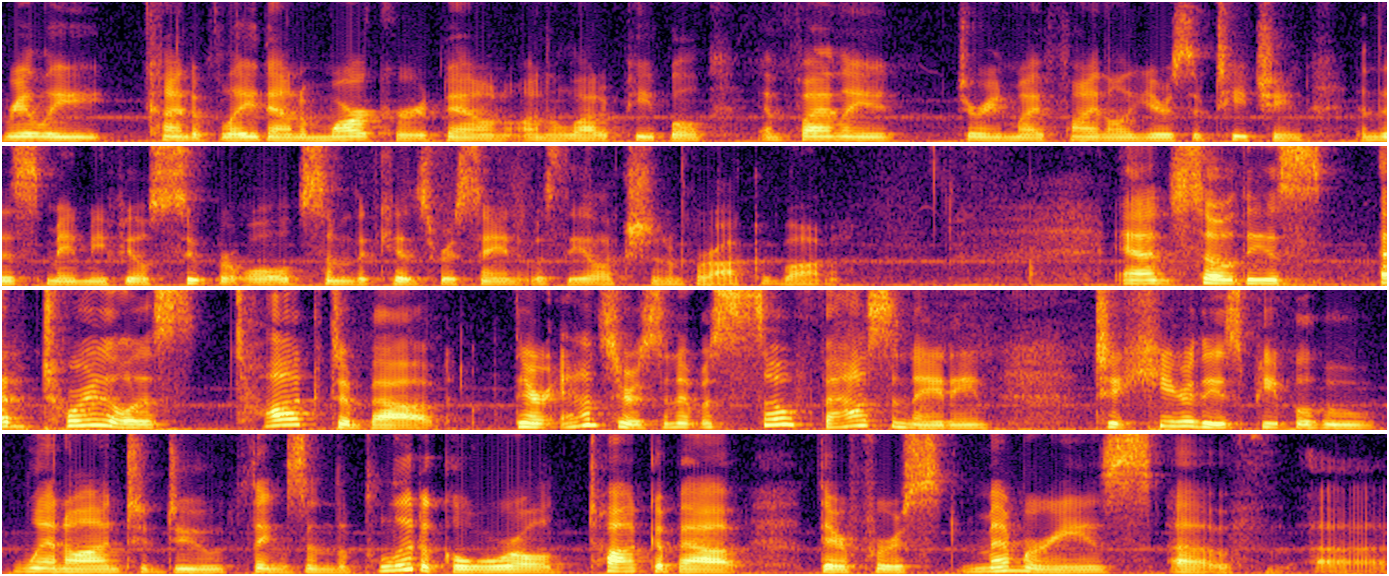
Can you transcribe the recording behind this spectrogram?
really kind of lay down a marker down on a lot of people and finally during my final years of teaching, and this made me feel super old. Some of the kids were saying it was the election of Barack Obama. And so these editorialists talked about their answers, and it was so fascinating to hear these people who went on to do things in the political world talk about their first memories of uh,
